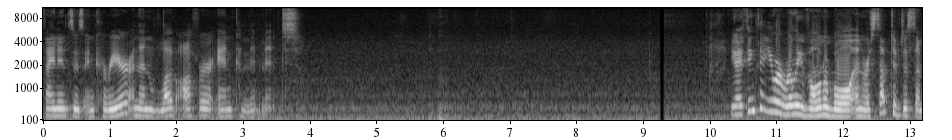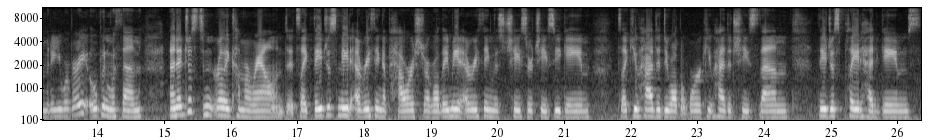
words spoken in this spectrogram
finances and career, and then love offer and commitment. Yeah, I think that you were really vulnerable and receptive to somebody. You were very open with them, and it just didn't really come around. It's like they just made everything a power struggle. They made everything this chaser chasey game. It's like you had to do all the work, you had to chase them. They just played head games.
